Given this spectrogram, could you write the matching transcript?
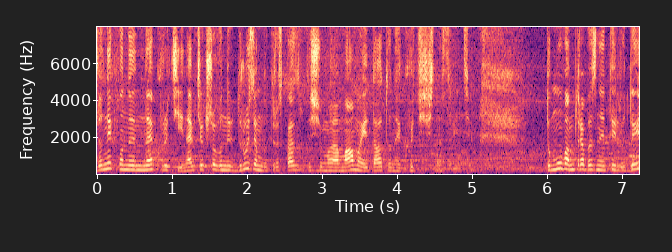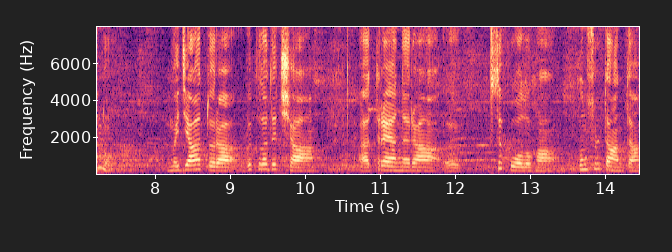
Для них вони не круті, навіть якщо вони друзям будуть розказувати, що моя мама і тато найкрутіші на світі. Тому вам треба знайти людину, медіатора, викладача, тренера, е, психолога, консультанта,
